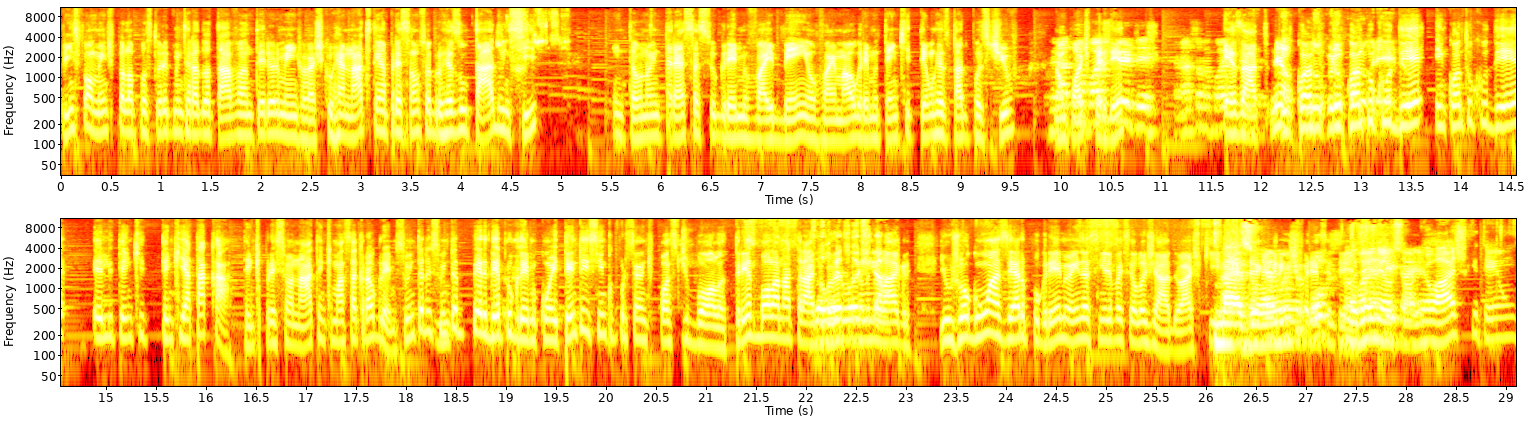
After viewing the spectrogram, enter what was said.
principalmente pela postura que o Inter adotava anteriormente. Eu acho que o Renato tem a pressão sobre o resultado em si. Então não interessa se o Grêmio vai bem ou vai mal, o Grêmio tem que ter um resultado positivo. Não pode, não pode, perder. perder. Não pode Exato. Perder. enquanto, enquanto, o Kudê, enquanto o Kudê ele tem que, tem que atacar, tem que pressionar, tem que massacrar o Grêmio. Se o Inter, se o Inter perder pro Grêmio com 85% de posse de bola, três bolas na trave, dois milagre, e o jogo 1x0 pro Grêmio, ainda assim ele vai ser elogiado. Eu acho que Mas, é a grande diferença entre eles. eu acho que tem um,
